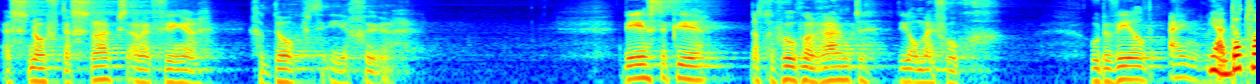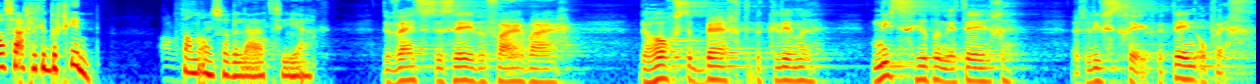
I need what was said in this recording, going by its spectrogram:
en snoof tersluiks aan mijn vinger, gedoopt in je geur. De eerste keer dat gevoel van ruimte die om mij vroeg. Hoe de wereld eindelijk. Ja, dat was eigenlijk het begin van onze relatie, ja. De wijdste zee bevaarbaar, de hoogste berg te beklimmen. Niets hielp me meer tegen. Het liefst ging ik meteen op weg.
